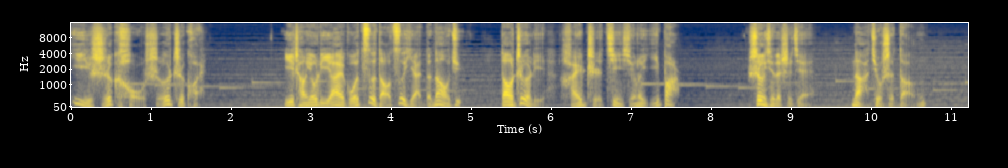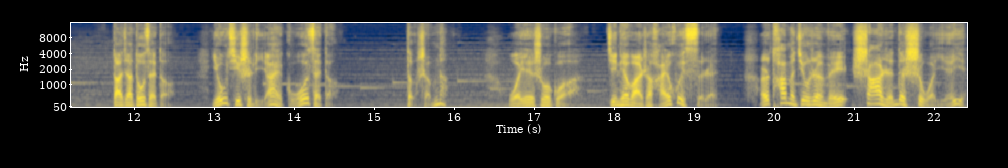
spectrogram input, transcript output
一时口舌之快。一场由李爱国自导自演的闹剧，到这里还只进行了一半，剩下的时间，那就是等。大家都在等，尤其是李爱国在等，等什么呢？我爷爷说过，今天晚上还会死人。而他们就认为杀人的是我爷爷，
